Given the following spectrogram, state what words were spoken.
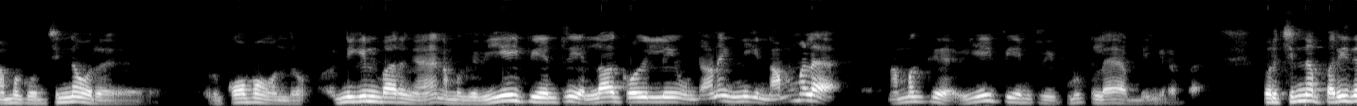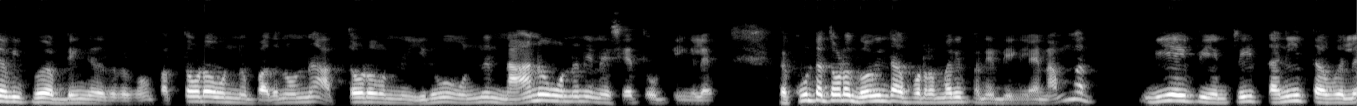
நமக்கு ஒரு சின்ன ஒரு ஒரு கோபம் வந்துடும் இன்னைக்குன்னு பாருங்க நமக்கு விஐபி என்ட்ரி எல்லா கோயில்லையும் உண்டு. ஆனால் இன்னைக்கு நம்மளை நமக்கு விஐபி என்ட்ரி கொடுக்கல அப்படிங்கிறப்ப ஒரு சின்ன பரிதவிப்பு அப்படிங்கிறது இருக்கும். பத்தோட ஒன்று பதினொன்னு அத்தோட ஒன்று இதுவும் ஒன்று நானும் ஒன்றுன்னு என்னை சேர்த்து விட்டீங்களே. இந்த கூட்டத்தோட கோவிந்தா போடுற மாதிரி பண்ணிட்டீங்களே. நம்ம விஐபி என்ட்ரி தனி தவிழ்.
